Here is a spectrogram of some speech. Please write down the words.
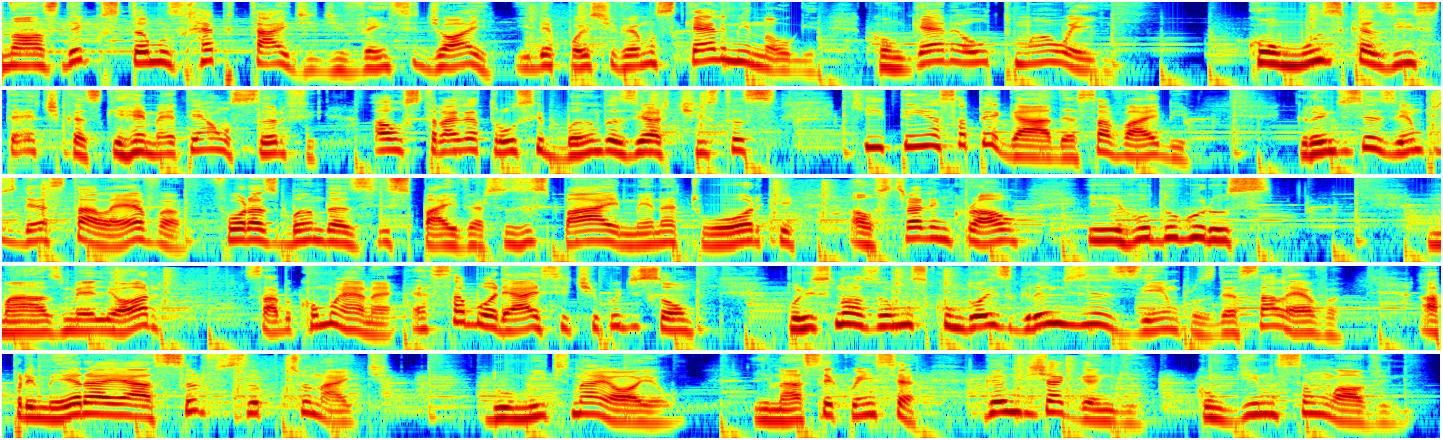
Nós degustamos Riptide de Vance Joy e depois tivemos Kelly Minogue com Get Out My Way. Com músicas e estéticas que remetem ao surf, a Austrália trouxe bandas e artistas que têm essa pegada, essa vibe. Grandes exemplos desta leva foram as bandas Spy vs Spy, Man at Work, Australian Crow e Hoodoo Gurus. Mas melhor, sabe como é, né? É saborear esse tipo de som. Por isso nós vamos com dois grandes exemplos dessa leva. A primeira é a Surf's Up Tonight, do Midnight Oil, e na sequência, Gang Ja Gang, com Gimme Some Lovin'.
